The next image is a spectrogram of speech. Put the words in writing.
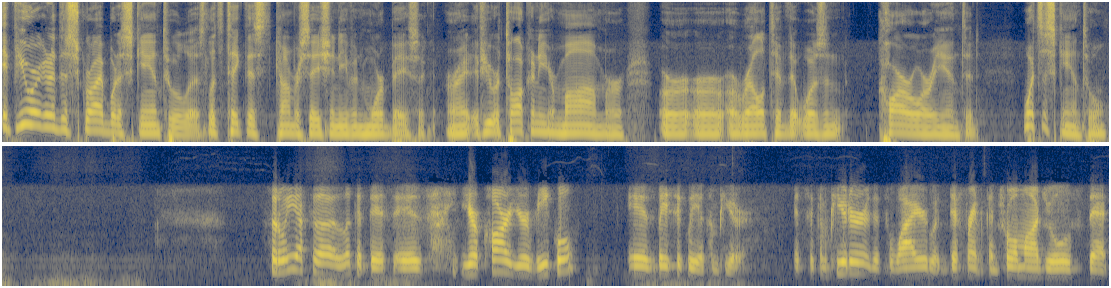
if you were going to describe what a scan tool is, let's take this conversation even more basic. All right, if you were talking to your mom or or, or a relative that wasn't car oriented, what's a scan tool? So the way you have to look at this is your car, your vehicle, is basically a computer. It's a computer that's wired with different control modules that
